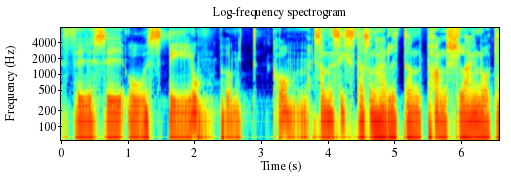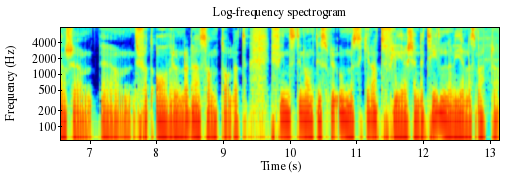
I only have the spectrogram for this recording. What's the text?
fysiosteo.com. Som en sista sån här liten punchline då kanske, ehm, för att avrunda det här samtalet. Finns det någonting som du önskar att fler kände till när det gäller smärta?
